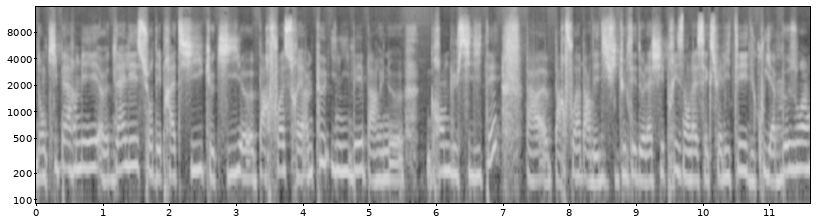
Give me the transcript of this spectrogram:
donc qui permet euh, d'aller sur des pratiques qui euh, parfois seraient un peu inhibées par une grande lucidité, parfois par des difficultés de lâcher prise dans la sexualité. du coup, il y a besoin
